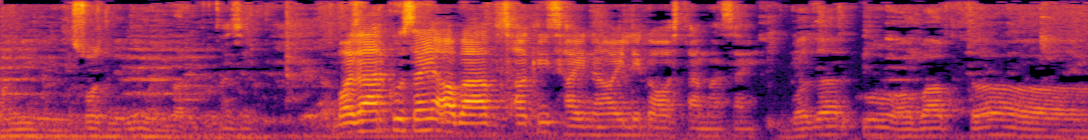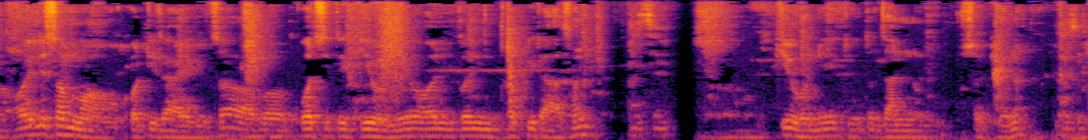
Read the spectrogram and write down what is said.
भन्ने सोचले नै मैले गरेको हजुर। बजारको चाहिँ अभाव छ कि छैन अहिलेको अवस्थामा चाहिँ? बजारको अभाव त अहिलेसम्म कटिरहेको छ। अब पछि त के हुने हो? अहिले पनि थपिरहेछन्। हजुर। के हुने? त्यो त जान्न सकिएन। हजुर।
